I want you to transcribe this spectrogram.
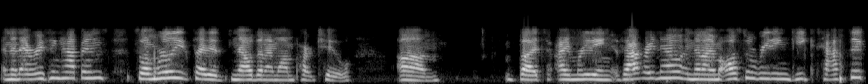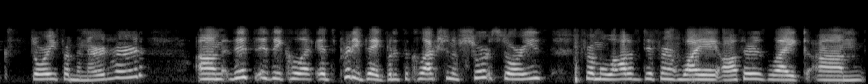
and then everything happens. So I'm really excited now that I'm on part two. Um, but I'm reading that right now, and then I'm also reading Geektastic's Story from the Nerd Herd. Um, this is a collect. It's pretty big, but it's a collection of short stories from a lot of different YA authors, like um,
